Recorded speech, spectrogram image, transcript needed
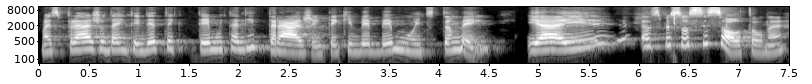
Mas para ajudar a entender, tem que ter muita litragem, tem que beber muito também. E aí as pessoas se soltam, né?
